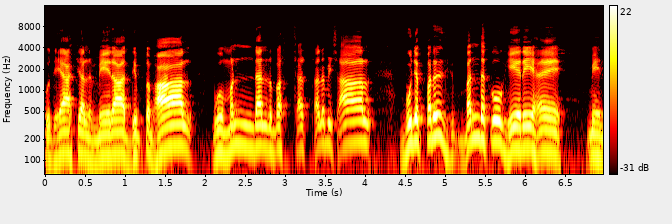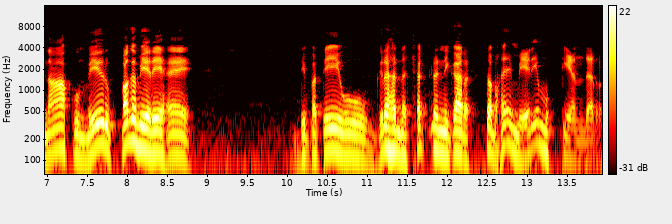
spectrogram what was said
उदयाचल मेरा दीप्त भाल, भूमंडल वस्त्र विशाल। बुझ परिध बंध को घेरे हैं मेनाकु मेरु पग मेरे हैं। दिपते वो ग्रह नक्षत्र निकर सब हैं मेरे मुख के अंदर।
